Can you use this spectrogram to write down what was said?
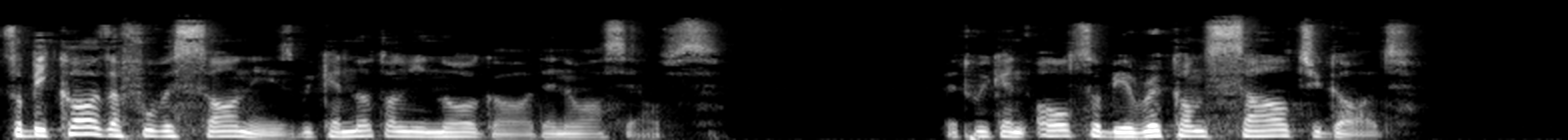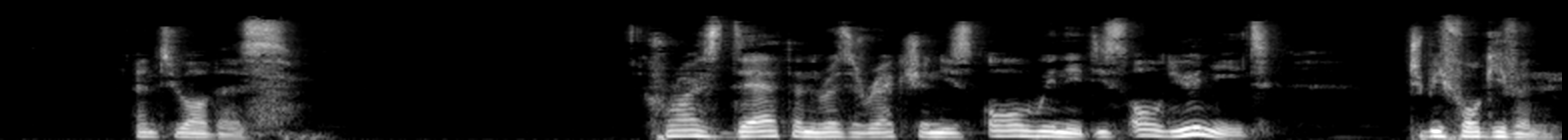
So because of who the Son is, we can not only know God and know ourselves, but we can also be reconciled to God and to others. Christ's death and resurrection is all we need, is all you need to be forgiven.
